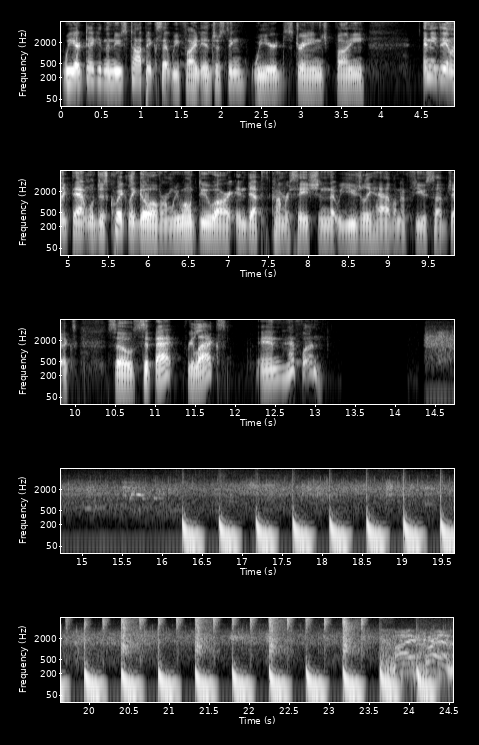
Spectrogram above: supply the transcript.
We are taking the news topics that we find interesting, weird, strange, funny, anything like that, we'll just quickly go over them. We won't do our in depth conversation that we usually have on a few subjects. So sit back, relax, and have fun. My friends,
